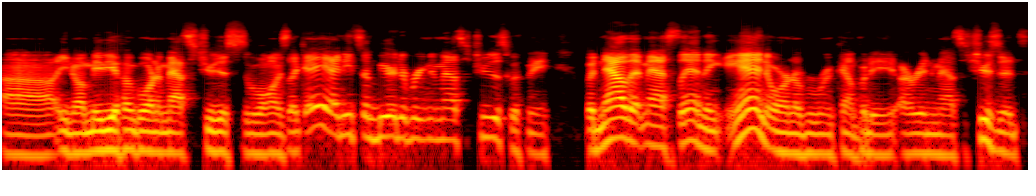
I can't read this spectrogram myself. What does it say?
Uh, you know, maybe if I'm going to Massachusetts, I'm always like, hey, I need some beer to bring to Massachusetts with me. But now that Mast Landing and Orono Brewing Company are in Massachusetts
